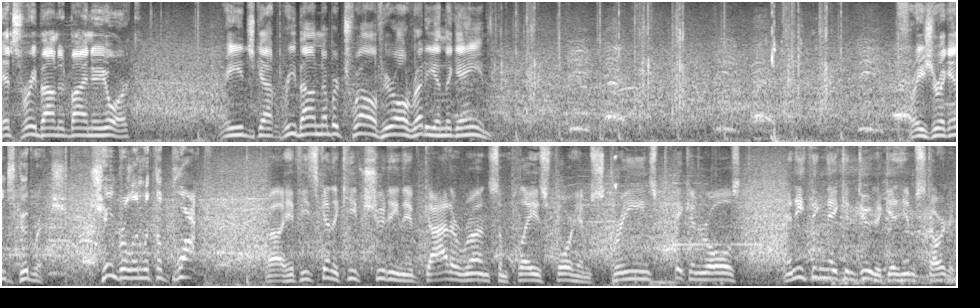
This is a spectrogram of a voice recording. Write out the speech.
It's rebounded by New York. Reed's got rebound number 12 here already in the game. Frazier against Goodrich. Chamberlain with the block. Well, if he's going to keep shooting, they've got to run some plays for him. Screens, pick and rolls, anything they can do to get him started.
